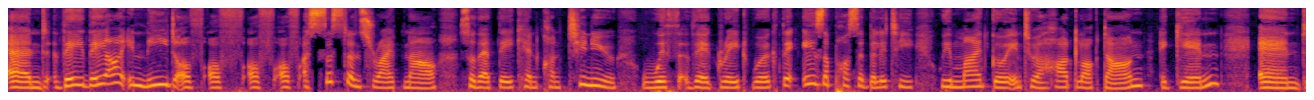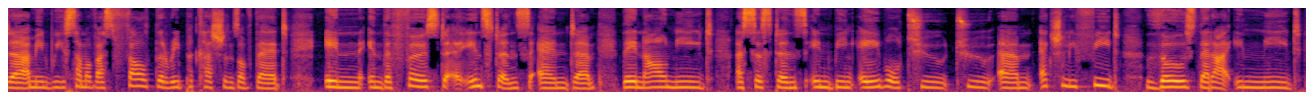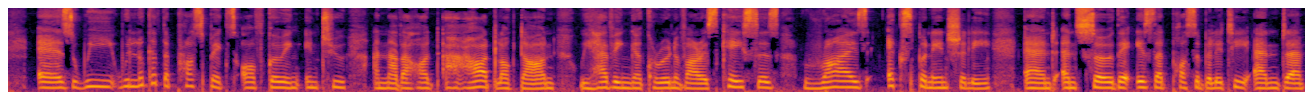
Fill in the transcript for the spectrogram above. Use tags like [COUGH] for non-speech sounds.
and they they are in need of, of, of, of assistance right now so that they can continue with their great work. There is a possibility we might go into a hard lockdown again, and uh, I mean we some of us felt the repercussions of that in in the first instance, and um, they now need assistance in being able to to um, actually feed those that are in need as we we look at the prospects of going into another another hard, hard lockdown. We're having uh, coronavirus cases rise exponentially, and and so there is that possibility and. Uh,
